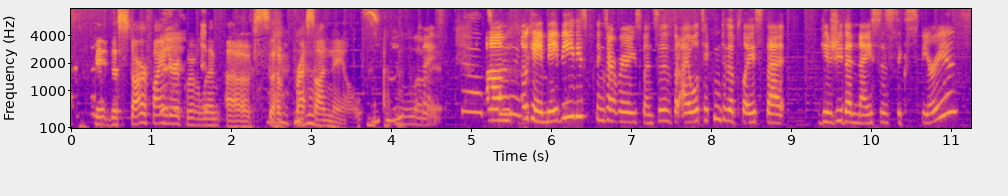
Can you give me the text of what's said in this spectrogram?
the, the Starfinder equivalent of some press on nails. Mhm. Love Nice. it. Um, okay, maybe these things aren't very expensive, but I will take them to the place that gives you the nicest experience.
